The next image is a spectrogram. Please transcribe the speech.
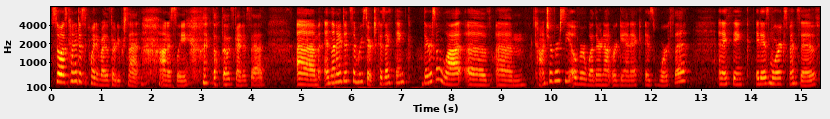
So I was kind of disappointed by the 30%, honestly. I thought that was kind of sad. Um, and then I did some research because I think there's a lot of um, controversy over whether or not organic is worth it. And I think it is more expensive.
